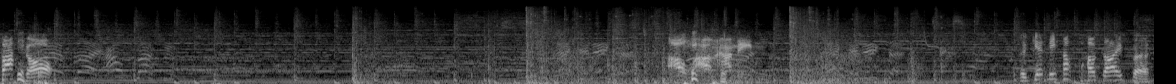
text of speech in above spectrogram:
Fuck off! Oh, I, I mean... So get me up, I'll die first.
